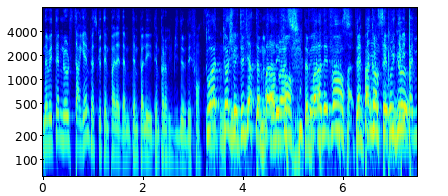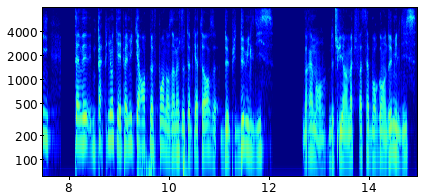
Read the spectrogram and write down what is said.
Non mais t'aimes le All-Star Game parce que t'aimes pas, la, t'aimes pas, les, t'aimes pas le rugby de défense. Toi, toi, je vais te dire, t'aimes pas Ah la défense. T'aimes pas la défense. T'aimes pas quand c'est rugueux. T'avais une Perpignan qui avait pas mis 49 points dans un match de top 14 depuis 2010. Vraiment, hein. depuis un match face à Bourgoin en 2010.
